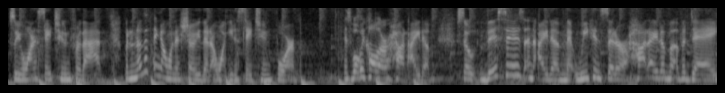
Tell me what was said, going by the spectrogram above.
so you wanna stay tuned for that. But another thing I wanna show you that I want you to stay tuned for is what we call our hot item. So this is an item that we consider a hot item of a day,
